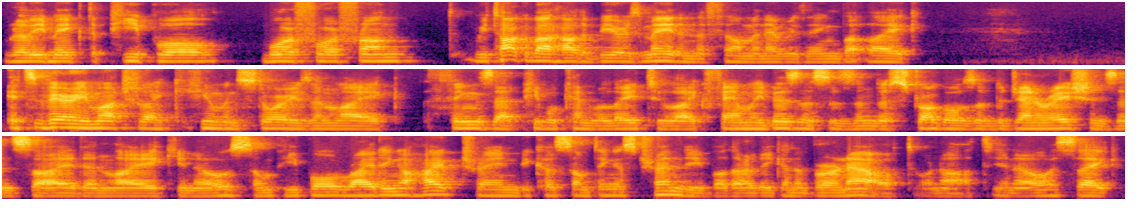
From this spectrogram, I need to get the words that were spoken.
really make the people more forefront. We talk about how the beer is made in the film and everything, but like it's very much like human stories and like things that people can relate to like family businesses and the struggles of the generations inside and like you know some people riding a hype train because something is trendy but are they going to burn out or not you know it's like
